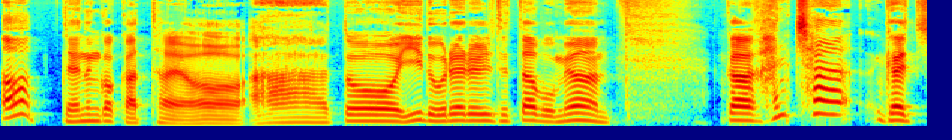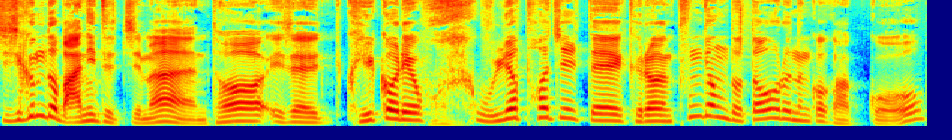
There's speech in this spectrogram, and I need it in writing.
up 되는 것 같아요. 아 또 이 노래를 듣다 보면 그러니까 한차 그러니까 지금도 많이 듣지만 더 이제 길거리에 확 울려 퍼질 때 그런 풍경도 떠오르는 것 같고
